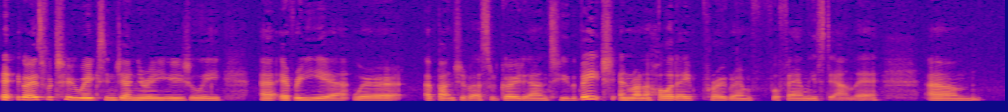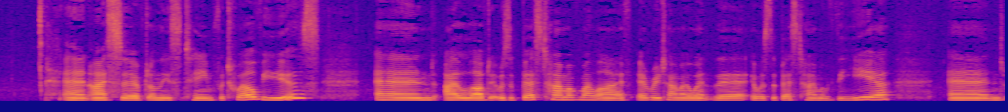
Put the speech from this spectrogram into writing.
it goes for two weeks in January usually uh, every year, where a bunch of us would go down to the beach and run a holiday program for families down there. Um, and I served on this team for 12 years and I loved it. It was the best time of my life. Every time I went there, it was the best time of the year. And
